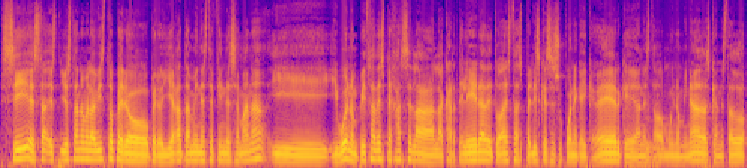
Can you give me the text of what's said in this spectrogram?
Sí, esta, yo esta no me la he visto, pero, pero llega también este fin de semana y, y bueno, empieza a despejarse la, la cartelera de todas estas pelis que se supone que hay que ver, que han estado muy nominadas, que han estado...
